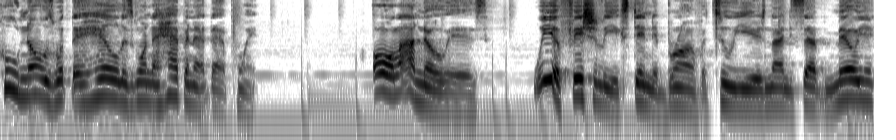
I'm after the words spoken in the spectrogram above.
Who knows what the hell is going to happen at that point? All I know is we officially extended Bron for two years, 97 million,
